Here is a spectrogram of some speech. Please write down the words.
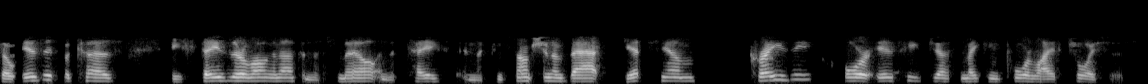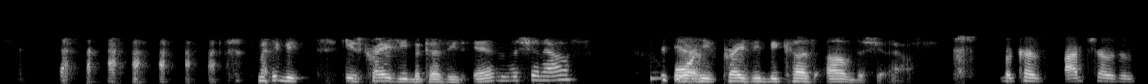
So is it because he stays there long enough and the smell and the taste and the consumption of that gets him crazy or is he just making poor life choices? Maybe he's crazy because he's in the shit house, or he's crazy because of the shit house. Because I've chosen.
